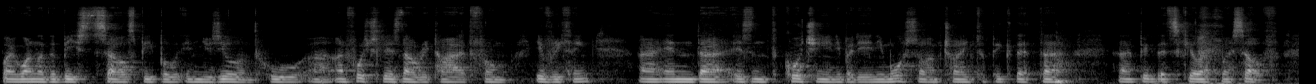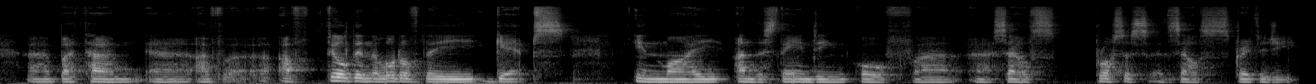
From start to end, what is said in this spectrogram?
by one of the best salespeople in New Zealand who uh, unfortunately is now retired from everything uh, and uh, isn't coaching anybody anymore. So I'm trying to pick that uh, pick that skill up myself. Uh, but um, uh, I've uh, I've filled in a lot of the gaps in my understanding of uh, uh, sales process and sales strategy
